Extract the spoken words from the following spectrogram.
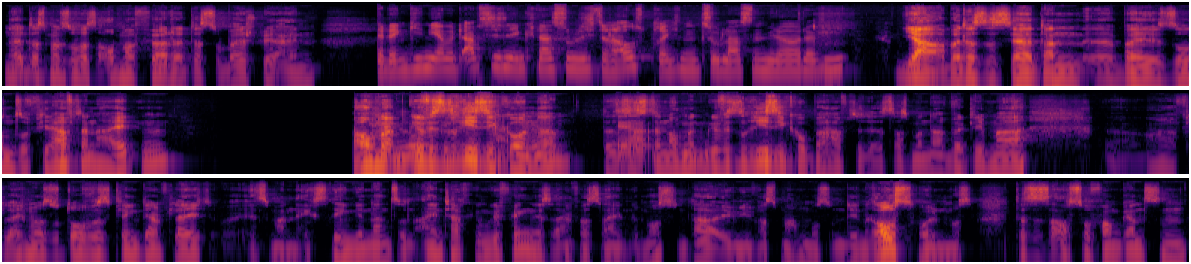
Ne? Dass man sowas auch mal fördert, dass zum Beispiel ein, Ja, dann gehen die ja mit Absicht in den Knast, um sich dann ausbrechen zu lassen wieder, oder wie? Ja, aber das ist ja dann äh, bei so und so viel Hafteinheiten auch Ja, mit einem gewissen Risiko, halt, ne? ne? Dass Ja. es dann auch mit einem gewissen Risiko behaftet ist, dass man da wirklich mal, äh, vielleicht mal so doof es klingt, dann vielleicht, jetzt mal ein extrem genannt, so einen Tag im Gefängnis einfach sein muss und da irgendwie was machen muss und den rausholen muss. Das ist auch so vom ganzen,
